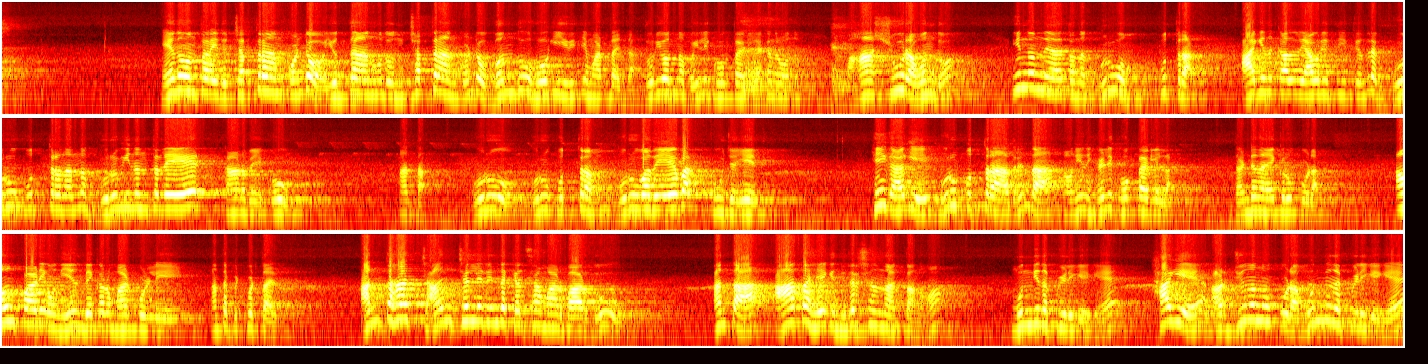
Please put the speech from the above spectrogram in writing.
ಏನೋ ಒಂಥರ ಇದು ಛತ್ರ ಅಂದ್ಕೊಂಡು ಯುದ್ಧ ಅನ್ನೋದು ಒಂದು ಛತ್ರ ಅಂದ್ಕೊಂಡು ಬಂದು ಹೋಗಿ ಈ ರೀತಿ ಮಾಡ್ತಾ ಇದ್ದ. ದುರ್ಯೋಧನ ಬೈಲಿಕ್ಕೆ ಹೋಗ್ತಾ ಇದ್ದ, ಯಾಕಂದ್ರೆ ಒಂದು ಮಹಾಶೂರ ಒಂದು. ಇನ್ನೊಂದು ತನ್ನ ಗುರುವ ಪುತ್ರ. ಆಗಿನ ಕಾಲದಲ್ಲಿ ಯಾವ ರೀತಿ ಇತ್ತು ಅಂದರೆ ಗುರು ಪುತ್ರನನ್ನು ಗುರುವಿನಂತಲೇ ಕಾಣಬೇಕು ಅಂತ. ಗುರು ಗುರುಪುತ್ರಂ ಗುರುವದೇವ ಪೂಜೆಯೇತ್. ಹೀಗಾಗಿ ಗುರುಪುತ್ರ ಆದ್ರಿಂದ ಅವನೇನು ಹೇಳಿಕ್ಕೆ ಹೋಗ್ತಾ ಇರಲಿಲ್ಲ. ದಂಡನಾಯಕರು ಕೂಡ. ಅವನ ಪಾಡಿಗೆ ಅವನು ಏನು ಬೇಕಾದ್ರೂ ಮಾಡಿಕೊಳ್ಳಿ ಅಂತ ಬಿಟ್ಬಿಡ್ತಾ ಇದ್ದ ಅಂತಹ ಚಾಂಚಲ್ಯದಿಂದ ಕೆಲಸ ಮಾಡಬಾರ್ದು ಅಂತ ಆತ ಹೇಗೆ ನಿದರ್ಶನನಾಗ್ತಾನೋ ಮುಂದಿನ ಪೀಳಿಗೆಗೆ ಹಾಗೆ ಅರ್ಜುನನು ಕೂಡ ಮುಂದಿನ ಪೀಳಿಗೆಗೆ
